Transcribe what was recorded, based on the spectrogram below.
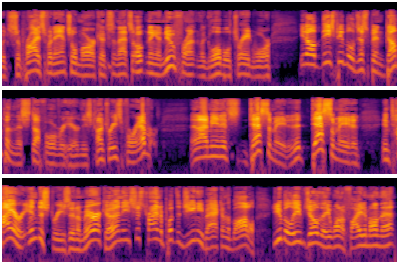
which surprised financial markets, and that's opening a new front in the global trade war. You know, these people have just been dumping this stuff over here, in these countries, forever. And I mean, it's decimated. It decimated entire industries in America, and he's just trying to put the genie back in the bottle. Do you believe, Joe, they want to fight him on that?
